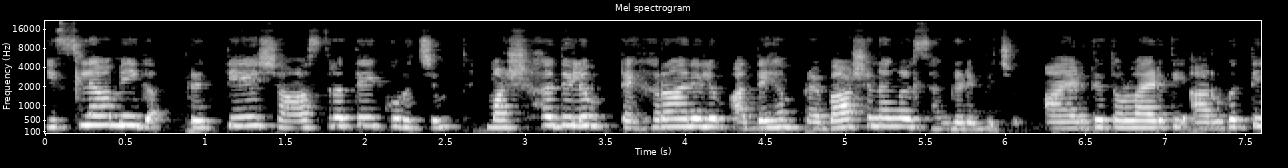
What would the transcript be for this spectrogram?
ഇസ്ലാമിക പ്രത്യയ ശാസ്ത്രത്തെക്കുറിച്ചും മഷ്ഹദിലും ടെഹ്റാനിലും അദ്ദേഹം പ്രഭാഷണങ്ങൾ സംഘടിപ്പിച്ചു. ആയിരത്തി തൊള്ളായിരത്തി അറുപത്തി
